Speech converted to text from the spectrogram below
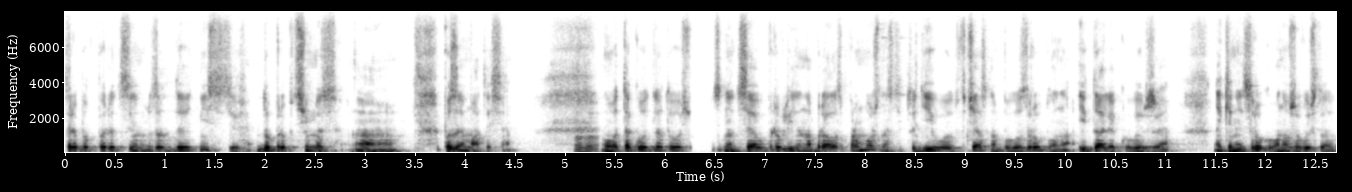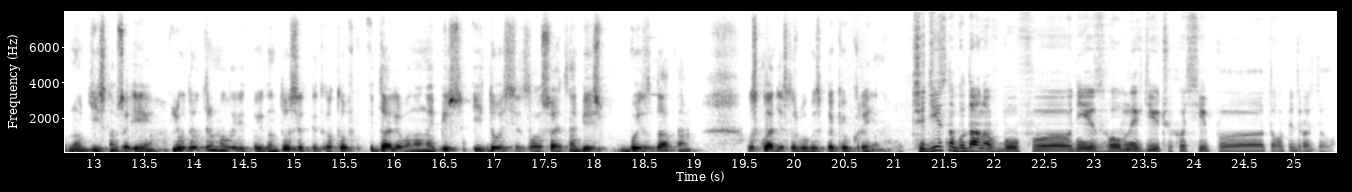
треба перед цим за 9 місяців добре чимось а, позайматися. Угу. От так от для того, щоб дійсно це управління набрало спроможності, тоді от вчасно було зроблено. І далі, коли вже на кінець року воно вже вийшло, ну дійсно вже і люди отримали відповідний досвід, підготовку, і далі воно найбільш і досі залишається найбільш боєздатним у складі Служби безпеки України. Чи дійсно Буданов був е, однією з головних діючих осіб е, того підрозділу?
